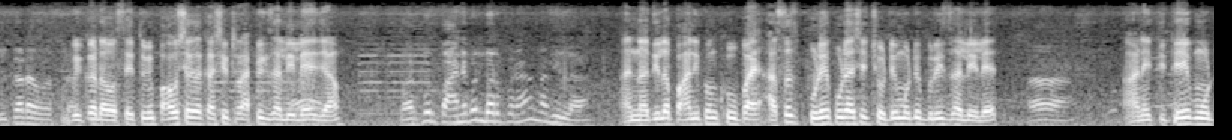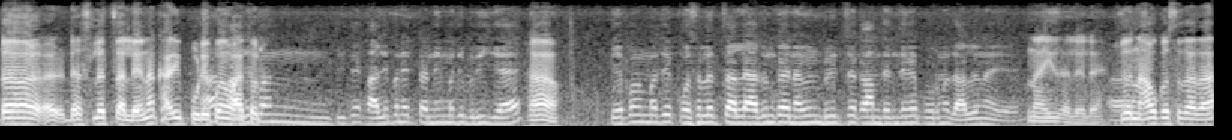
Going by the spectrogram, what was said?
बिकट अवस्था. बिकट अवस्था आहे. तुम्ही पाहू शकता कशी ट्रॅफिक झालेली आहे जाम. भरपूर पाणी पण भरपूर आहे ना नदीला. आणि नदीला पाणी पण खूप आहे. असंच पुढे पुढे असे छोटे मोठे ब्रिज झालेले आहेत. हा. आणि तिथे मोठा ढसलत चाललंय ना खाली पुढे पण पण तिथे खाली पण एक टर्निंगमध्ये ब्रिज आहे. हा. ते पण म्हणजे कोसलत चाललंय. अजून काही नवीन ब्रिजचं काम त्यांचं काही पूर्ण झालं नाहीये. नाही झालेलं आहे. तुझं नाव कसं दादा?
